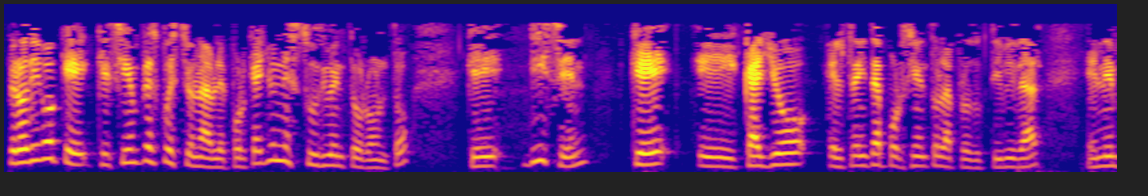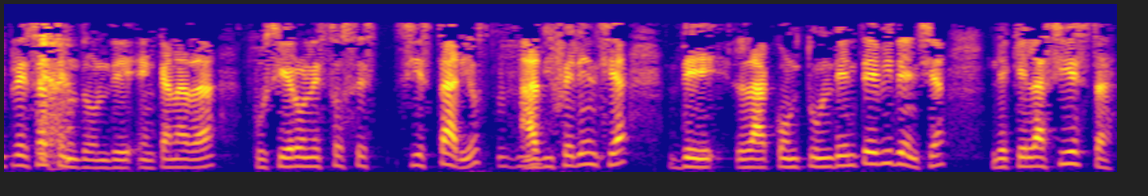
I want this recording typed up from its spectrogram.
Pero digo que, que siempre es cuestionable porque hay un estudio en Toronto que dicen que eh, cayó el 30% la productividad en empresas en donde en Canadá pusieron estos es- siestarios, a diferencia de la contundente evidencia de que la siesta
